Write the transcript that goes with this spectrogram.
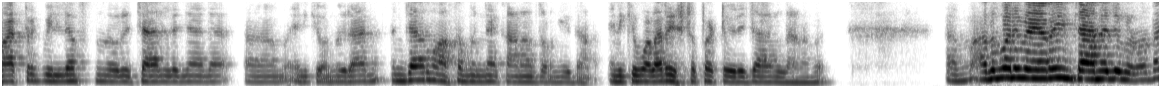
പാട്രിക് വില്യംസ് എന്നൊരു ചാനൽ ഞാൻ എനിക്ക് തോന്നുന്നു ഒരു അഞ്ചാറ് മാസം മുന്നേ കാണാൻ തുടങ്ങിയതാണ്. എനിക്ക് വളരെ ഇഷ്ടപ്പെട്ട ഒരു ചാനലാണത്. അതുപോലെ വേറെയും ചാനലുകളുണ്ട്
